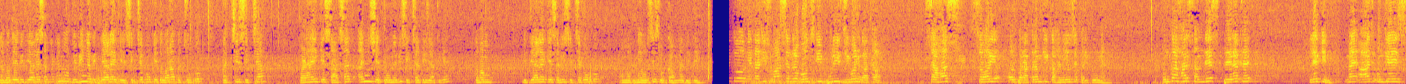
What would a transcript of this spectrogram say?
नवोदय विद्यालय संगठन और विभिन्न विद्यालय के शिक्षकों के द्वारा बच्चों को अच्छी शिक्षा, पढ़ाई के साथ साथ अन्य क्षेत्रों में भी शिक्षा दी जाती है। तो हम विद्यालय के सभी शिक्षकों को हम अपनी ओर से शुभकामना देते हैं। तो नेताजी सुभाष चंद्र बोस की पूरी जीवन गाथा साहस, शौर्य और पराक्रम की कहानियों से परिपूर्ण है। उनका हर संदेश प्रेरक है, लेकिन मैं आज उनके इस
